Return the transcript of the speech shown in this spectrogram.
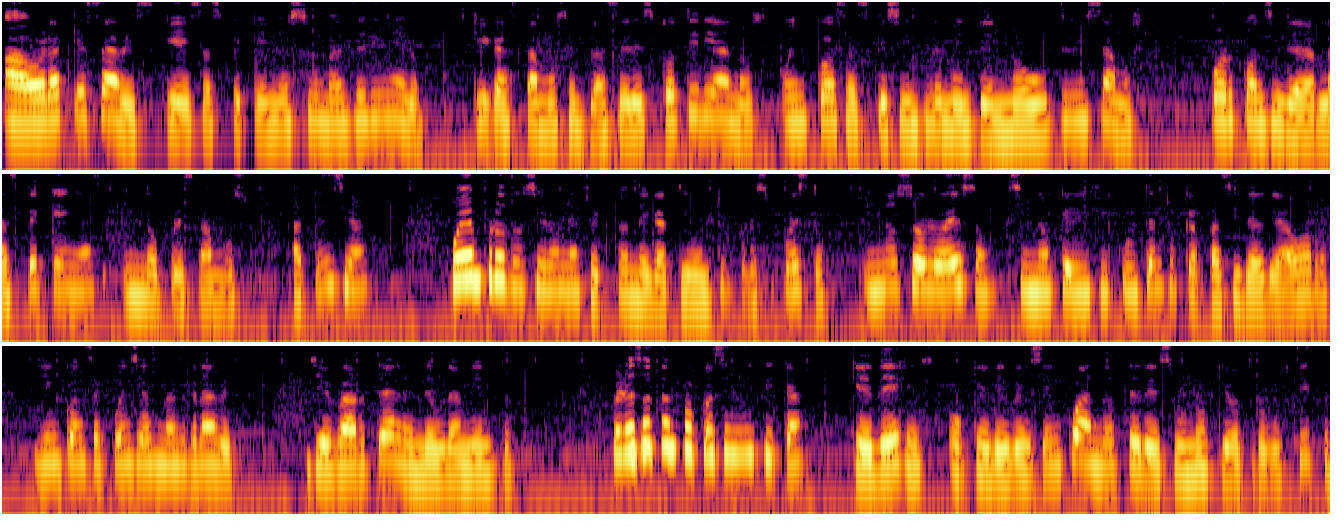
Ahora que sabes que esas pequeñas sumas de dinero que gastamos en placeres cotidianos o en cosas que simplemente no utilizamos por considerarlas pequeñas y no prestamos atención, pueden producir un efecto negativo en tu presupuesto. Y no solo eso, sino que dificultan tu capacidad de ahorro y en consecuencias más graves, llevarte al endeudamiento. Pero eso tampoco significa que dejes o que de vez en cuando te des uno que otro gustito.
